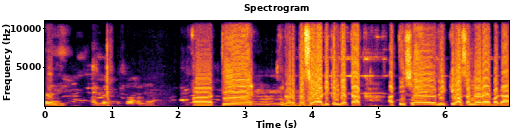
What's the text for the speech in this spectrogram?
होय. सेवा पण आहे. ते घरपोच सेवा देखील देतात. अतिशय रेखीव असा नर आहे बघा.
